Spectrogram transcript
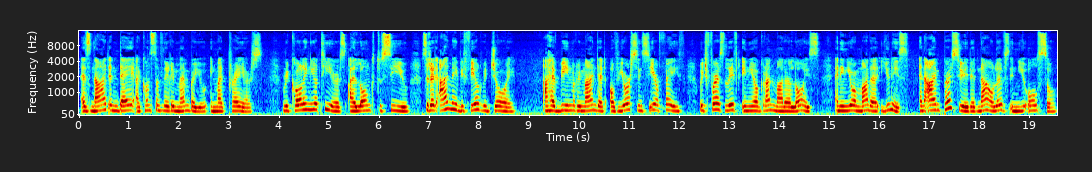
as night and day I constantly remember you in my prayers. Recalling your tears, I long to see you, so that I may be filled with joy. I have been reminded of your sincere faith, which first lived in your grandmother Lois and in your mother Eunice, and I am persuaded now lives in you also.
